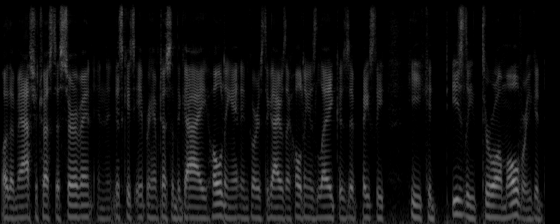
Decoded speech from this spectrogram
or the master trusts the servant, and in this case, Abraham trusted the guy holding it, and of course, the guy was like holding his leg because it basically he could easily throw him over. He could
